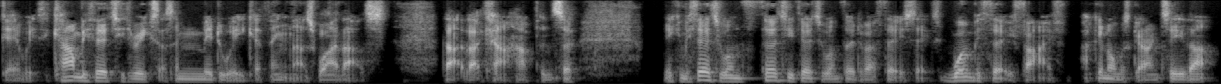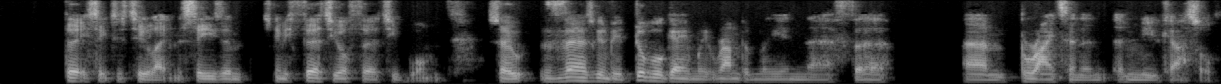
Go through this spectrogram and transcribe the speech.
game weeks. It can't be 33 because that's a midweek. I think that's why that's that that can't happen. So it can be 31, 30, 31, 35, 36. It won't be 35. I can almost guarantee that. 36 is too late in the season. It's going to be 30 or 31. So there's going to be a double game week randomly in there for um, Brighton and, and, Newcastle.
